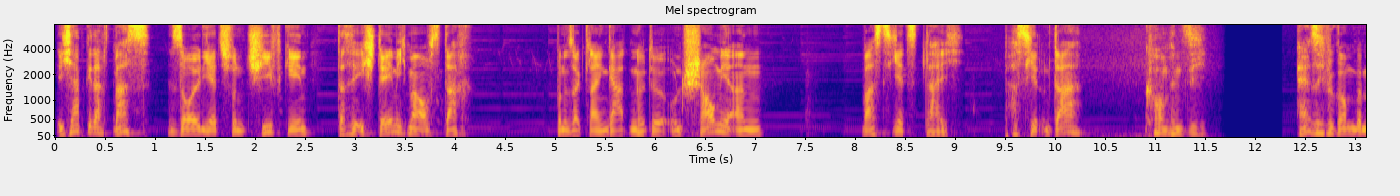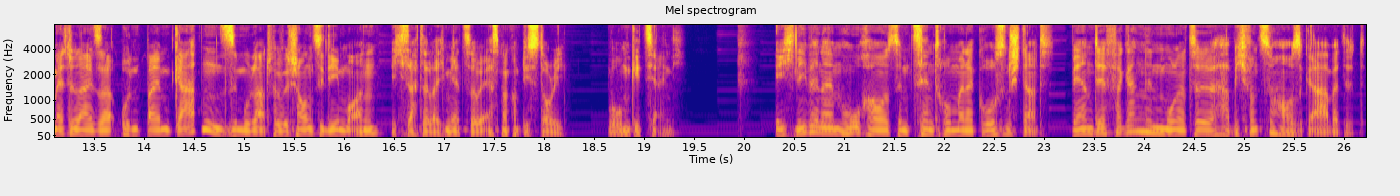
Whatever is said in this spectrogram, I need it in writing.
Ich habe gedacht, was soll jetzt schon schief gehen? Dass ich stelle mich mal aufs Dach von unserer kleinen Gartenhütte und schau mir an, was jetzt gleich passiert. Und da kommen sie. Herzlich willkommen bei Metalizer und beim Gartensimulator. Wir schauen uns die Demo an. Ich sag da gleich mehr zu, aber erstmal kommt die Story. Worum geht's hier eigentlich? Ich lebe in einem Hochhaus im Zentrum meiner großen Stadt. Während der vergangenen Monate habe ich von zu Hause gearbeitet.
